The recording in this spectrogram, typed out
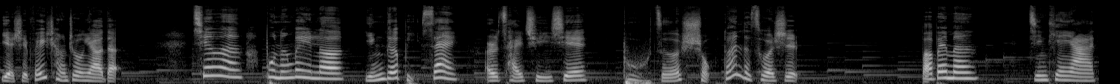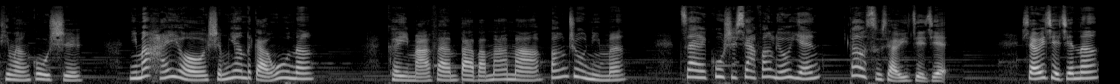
也是非常重要的。千万不能为了赢得比赛而采取一些不择手段的措施。宝贝们，今天呀，听完故事，你们还有什么样的感悟呢？可以麻烦爸爸妈妈帮助你们，在故事下方留言告诉小鱼姐姐。小鱼姐姐呢，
